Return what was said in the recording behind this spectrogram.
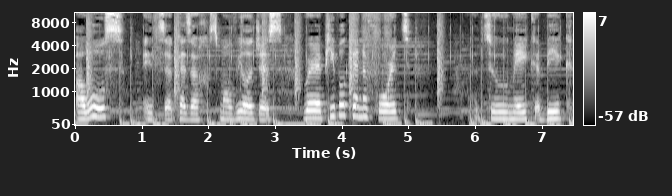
auls, it's a Kazakh small villages where people can afford to make a big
